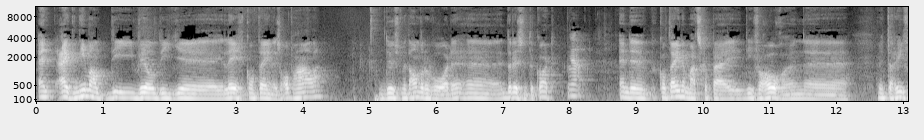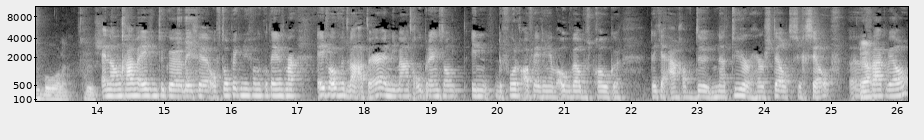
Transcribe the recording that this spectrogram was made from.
En eigenlijk niemand die wil die eh, lege containers ophalen. Dus met andere woorden, eh, er is een tekort. Ja. En de containermaatschappij die verhogen hun, eh, hun tarieven behoorlijk. Dus. En dan gaan we even natuurlijk een beetje off-topic nu van de containers. Maar even over het water en die matige opbrengst. Want in de vorige aflevering hebben we ook wel besproken... dat jij aangaf, de natuur herstelt zichzelf eh, Ja. vaak wel.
